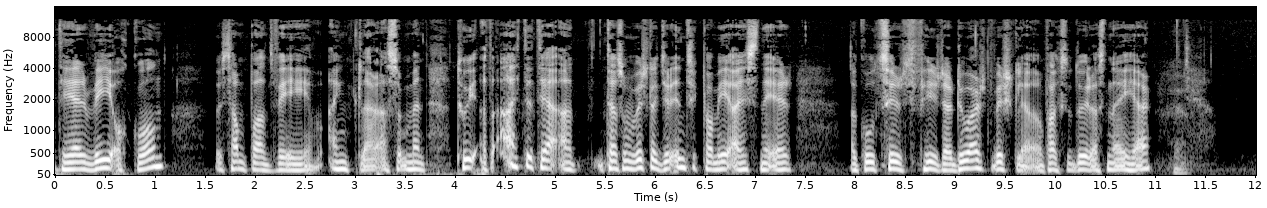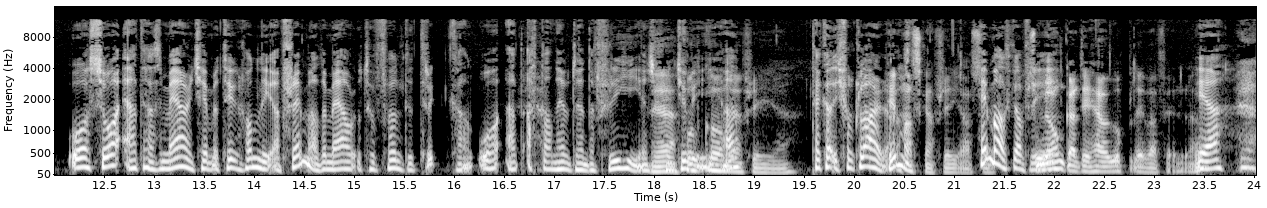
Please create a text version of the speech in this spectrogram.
det här vi och hon i samband vi enklare, alltså men tog att att det att det som virkelig gör intryck på mig är snär att god ser fyra du är verkligen faktiskt du är snä här. Ja. Og så at hans mæren kommer til håndlig av fremmede mæren, og du følte tryggen, og at, at han hevde henne fri, så ja, vi. Ja, fri, ja. Det kan jeg ikke forklare. Himmelskan fri, altså. Himmelskan fri. Som vi omgang till å uppleva før. Ja. ja.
